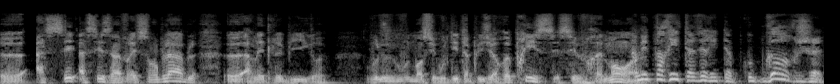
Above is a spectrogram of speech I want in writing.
euh, assez assez invraisemblable. Euh, Arlette Le Bigre, vous le, vous le vous le dites à plusieurs reprises, c'est, vraiment. Ah mais Paris est un véritable coupe-gorge.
